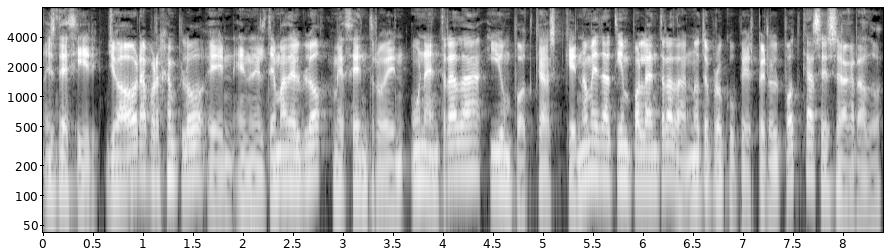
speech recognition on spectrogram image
Es decir, yo ahora, por ejemplo, en, en el tema del blog me centro en una entrada y un podcast. Que no me da tiempo a la entrada, no te preocupes, pero el podcast es sagrado.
